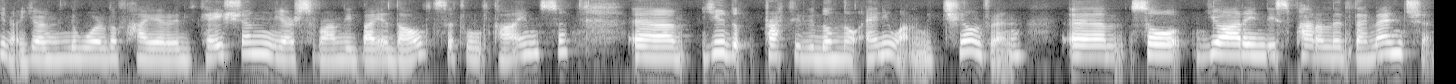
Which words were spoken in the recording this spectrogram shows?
you know you're in the world of higher education, you're surrounded by adults at all times, uh, you do, practically don't know anyone with children, um, so you are in this parallel dimension.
